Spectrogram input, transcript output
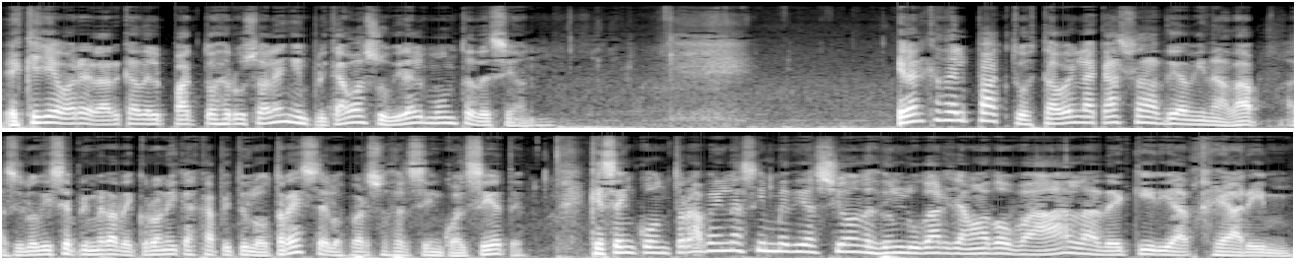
es que llevar el arca del pacto a Jerusalén implicaba subir al monte de Sión. El arca del pacto estaba en la casa de Abinadab, así lo dice Primera de Crónicas capítulo 13, los versos del 5 al 7, que se encontraba en las inmediaciones de un lugar llamado Baala de Kiriat Jearim.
